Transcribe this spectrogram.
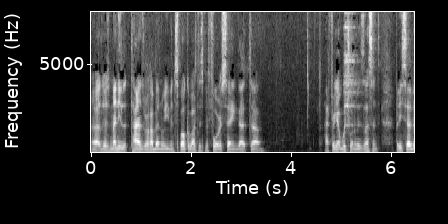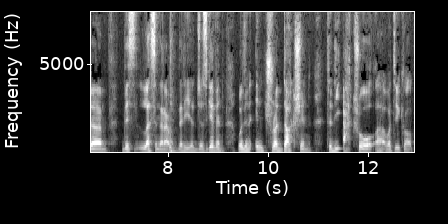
Uh, there's many times where Rabbeinu even spoke about this before, saying that uh, I forget which one of his lessons, but he said um, this lesson that I, that he had just given was an introduction to the actual uh, what do you call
